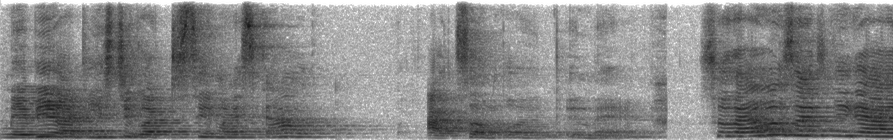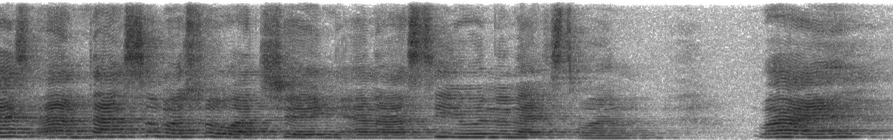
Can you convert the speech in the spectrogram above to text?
maybe at least you got to see my scalp at some point in there. So that was it you guys and thanks so much for watching and i'll see you in the next one. Bye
